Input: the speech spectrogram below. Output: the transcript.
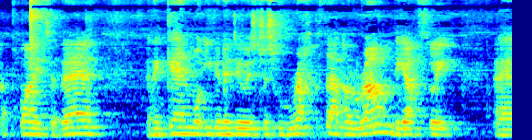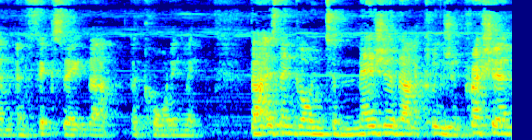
apply to there. And again, what you're going to do is just wrap that around the athlete um, and fixate that accordingly. That is then going to measure that occlusion pressure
